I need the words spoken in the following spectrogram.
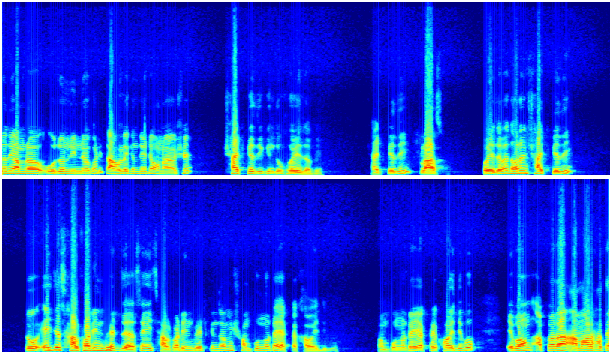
যদি আমরা ওজন নির্ণয় করি তাহলে কিন্তু এটা অনায়াসে ষাট কেজি কিন্তু হয়ে যাবে। ষাট কেজি প্লাস হয়ে যাবে, ধরেন ষাট কেজি। তো এই যে সালফারিন ভেট যে আছে, এই সালফারিন ভেট কিন্তু আমি সম্পূর্ণটাই একটা খাওয়াই দিব। সম্পূর্ণটাই একটা খাওয়াই দিব এবং আপনারা আমার হাতে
